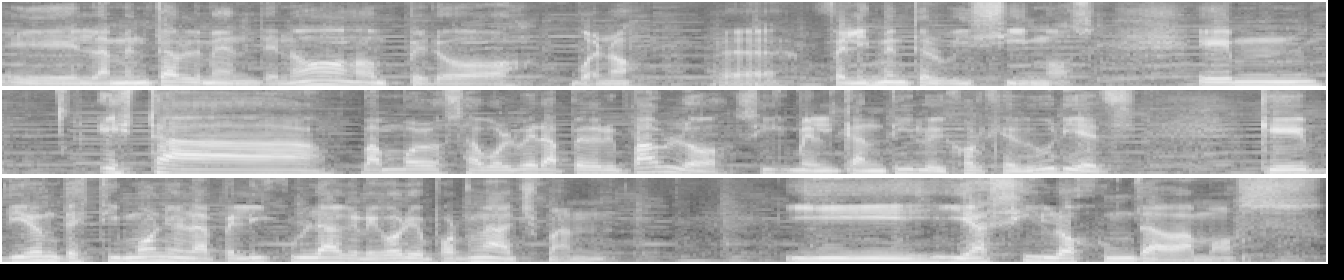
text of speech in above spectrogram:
eh, lamentablemente, ¿no? Pero bueno, eh, felizmente lo hicimos. Em, esta, vamos a volver a Pedro y Pablo, Sigmel Cantilo y Jorge Duriez, que dieron testimonio en la película Gregorio Pornachman. Y, y así lo juntábamos.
